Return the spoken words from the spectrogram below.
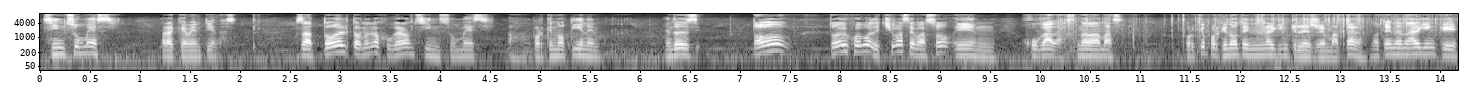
sin su Messi. Para que me entiendas. O sea, todo el torneo lo jugaron sin su Messi. Ajá. Porque no tienen. Entonces, todo, todo el juego de Chivas se basó en jugadas, nada más. ¿Por qué? Porque no tenían alguien que les rematara. No tenían alguien que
